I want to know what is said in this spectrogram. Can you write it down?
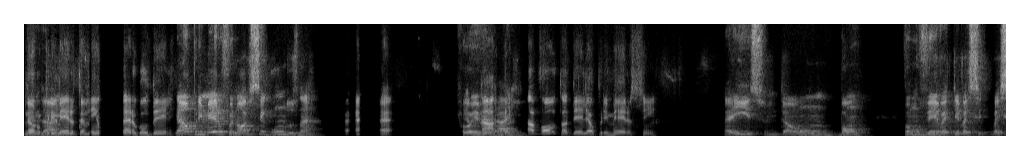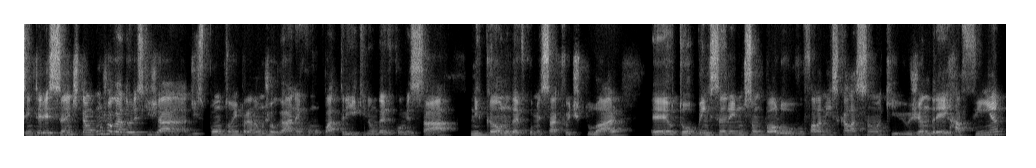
Não, Verdade. no primeiro também era o gol dele. Não, o primeiro foi nove segundos, né? É. é. Foi, na, verdade. A volta dele é o primeiro, sim. É isso. Então, bom, vamos ver. Vai ter, vai ser, vai ser interessante. Tem alguns jogadores que já despontam aí para não jogar, né? Como o Patrick não deve começar, Nicão não deve começar, que foi titular. É, eu estou pensando aí no São Paulo. Vou falar minha escalação aqui. O Jandrei, Rafinha,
